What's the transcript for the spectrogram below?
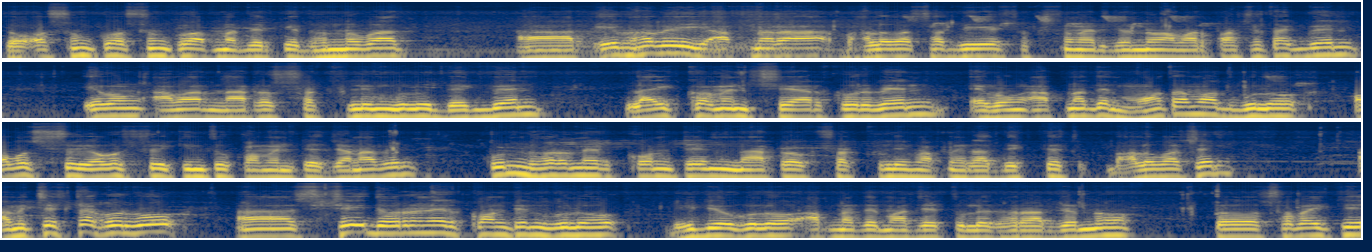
তো অসংখ্য অসংখ্য আপনাদেরকে ধন্যবাদ। আর এভাবেই আপনারা ভালোবাসা দিয়ে সবসময়ের জন্য আমার পাশে থাকবেন এবং আমার নাটক শর্ট ফিল্মগুলো দেখবেন, লাইক, কমেন্ট, শেয়ার করবেন এবং আপনাদের মতামতগুলো অবশ্যই অবশ্যই কিন্তু কমেন্টে জানাবেন। কোন ধরনের কন্টেন্ট নাটক, শর্ট ফিল্ম আপনারা দেখতে ভালোবাসেন? আমি চেষ্টা করব সেই ধরনের কন্টেন্টগুলো ভিডিওগুলো আপনাদের মাঝে তুলে ধরার জন্য। তো সবাইকে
